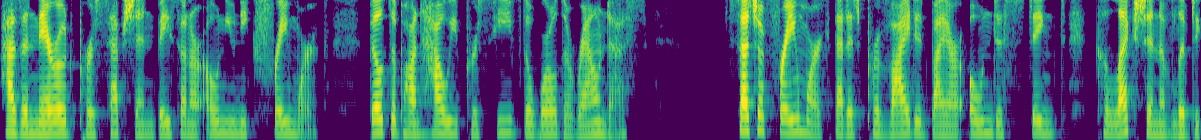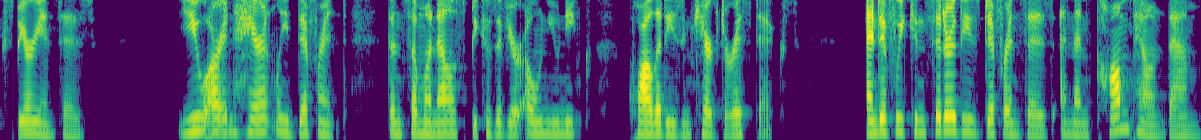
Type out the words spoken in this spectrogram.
has a narrowed perception based on our own unique framework, built upon how we perceive the world around us such a framework that is provided by our own distinct collection of lived experiences. You are inherently different than someone else because of your own unique qualities and characteristics. And if we consider these differences and then compound them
